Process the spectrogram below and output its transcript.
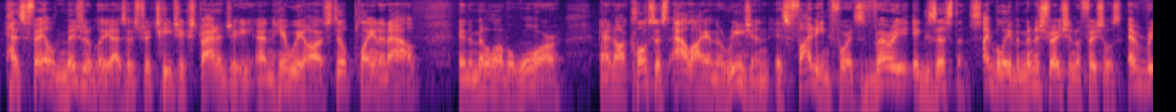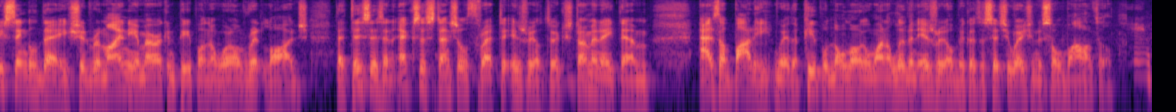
has failed miserably as a strategic strategy, and here we are still playing it out in the middle of a war and our closest ally in the region is fighting for its very existence. I believe administration officials every single day should remind the American people and the world writ large that this is an existential threat to Israel to exterminate them as a body where the people no longer want to live in Israel because the situation is so volatile.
